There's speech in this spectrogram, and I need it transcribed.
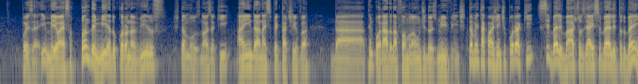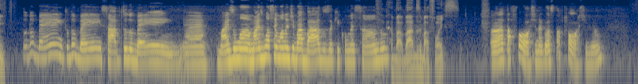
Pois é, e meio a essa pandemia do coronavírus, estamos nós aqui ainda na expectativa da temporada da Fórmula 1 de 2020. Também está com a gente por aqui, Cibele Bastos. E aí, Cibele, tudo bem? Tudo bem, tudo bem, sabe? Tudo bem. É, mais, uma, mais uma semana de babados aqui começando. babados e bafões. Ah, tá forte, o negócio tá forte, viu?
